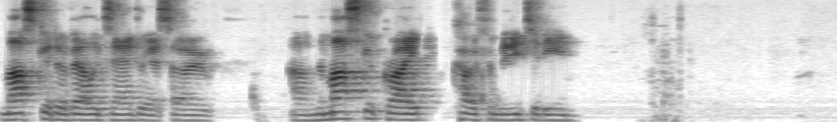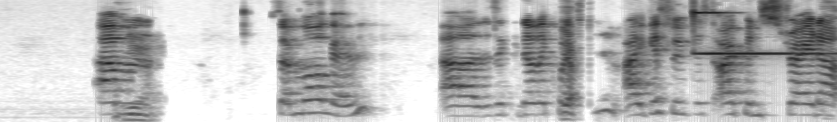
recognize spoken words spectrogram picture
Muscat of Alexandria. So um, the Muscat grape co-fermented in. Um, yeah. So Morgan, uh, there's another question. I guess we've just opened straight up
